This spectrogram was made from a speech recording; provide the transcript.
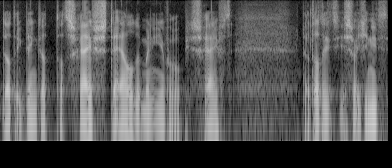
dat, ik denk dat, dat schrijfstijl, de manier waarop je schrijft, dat dat iets is wat je niet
